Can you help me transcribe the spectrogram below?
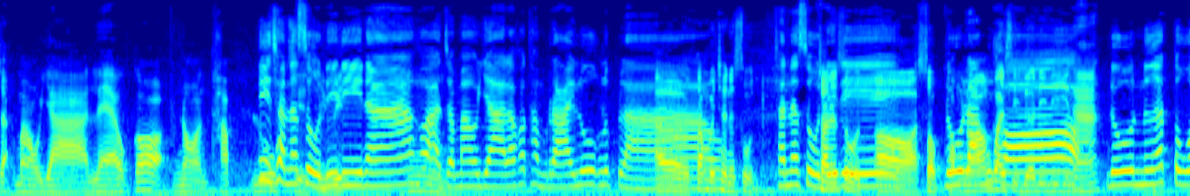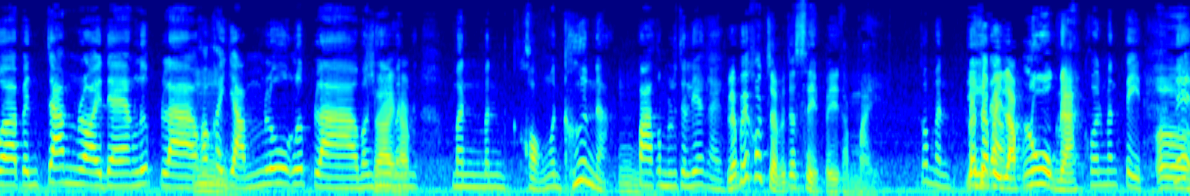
จะเมายาแล้วก็นอนทับลูกนี่ชนสูตรเสียชีวิตดีๆนะอืม เขาอาจจะเมายาแล้วเขาทำร้ายลูกหรือเปล่าเออต้องไปชนสูตรชันสูตรชันสูดีตรเอ่อศพของดูน้องลำวัยคสี่อเดือนดีๆนะ ดูเนื้อตัวเป็นจ้ำรอยแดงหรือเปล่าอืมเขาขยำลูกหรือเปล่า บางทีใช่มัครันบมันมันของมันขึ้นอะอืม ป้าก็ไม่รู้จะเรียกไง แล้วไม่เข้าใจว่าจะเสพไปทำไม ก็มันแล้วจะไปติดอ รับลูกนะ คนมันติดเออนี่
